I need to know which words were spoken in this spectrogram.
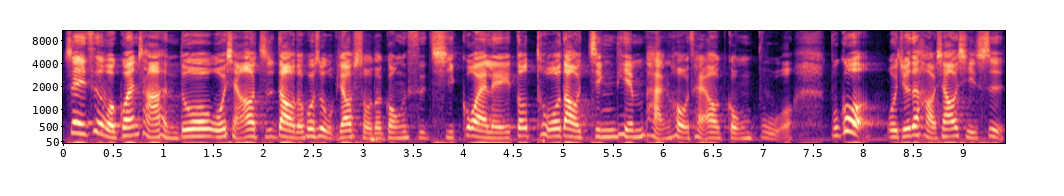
这一次我观察很多我想要知道的，或是我比较熟的公司，奇怪嘞，都拖到今天盘后才要公布哦。不过我觉得好消息是。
